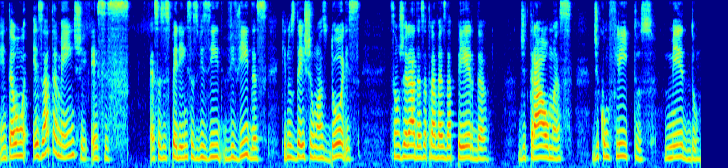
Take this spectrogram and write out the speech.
Então, exatamente esses essas experiências vividas que nos deixam as dores são geradas através da perda, de traumas, de conflitos, medo.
